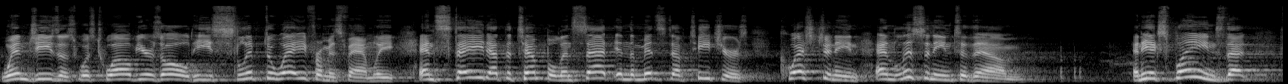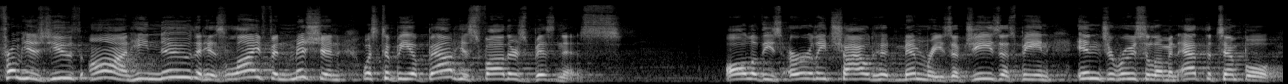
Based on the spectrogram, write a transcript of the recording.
when Jesus was 12 years old, he slipped away from his family and stayed at the temple and sat in the midst of teachers, questioning and listening to them. And he explains that from his youth on, he knew that his life and mission was to be about his father's business. All of these early childhood memories of Jesus being in Jerusalem and at the temple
